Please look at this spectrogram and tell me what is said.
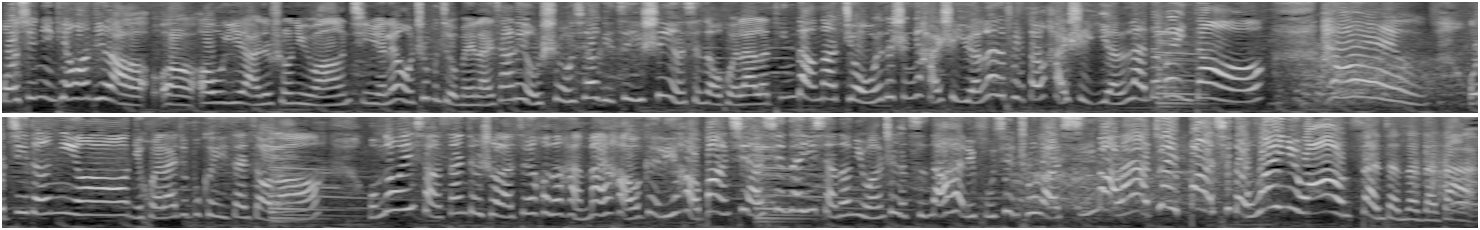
我寻你天荒地老，呃，欧一啊就说女王，请原谅我这么久没来，家里有事，我需要给自己适应。现在我回来了，听到那久违的声音，还是原来的配方，还是原来的味道。嗨，我记得你哦，你回来就不可以再走了。我们的微小三就说了，最后的喊麦好给力，好霸气啊！现在一想到女王这个词，脑海里浮现出了喜马拉雅最霸气的微女王，赞赞赞赞赞！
